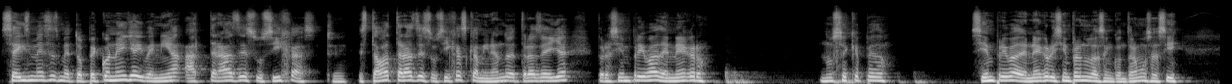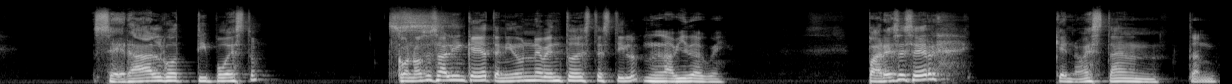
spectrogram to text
seis meses me topé con ella y venía atrás de sus hijas. Estaba atrás de sus hijas caminando detrás de ella, pero siempre iba de negro. No sé qué pedo. Siempre iba de negro y siempre nos las encontramos así. ¿Será algo tipo esto? ¿Conoces a alguien que haya tenido un evento de este estilo? En la vida, güey. Parece ser que no es tan tan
